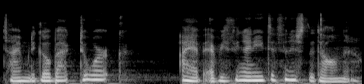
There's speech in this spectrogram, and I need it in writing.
Time to go back to work. I have everything I need to finish the doll now.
